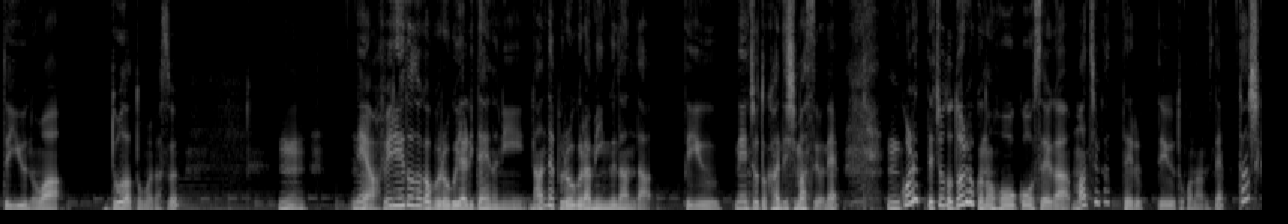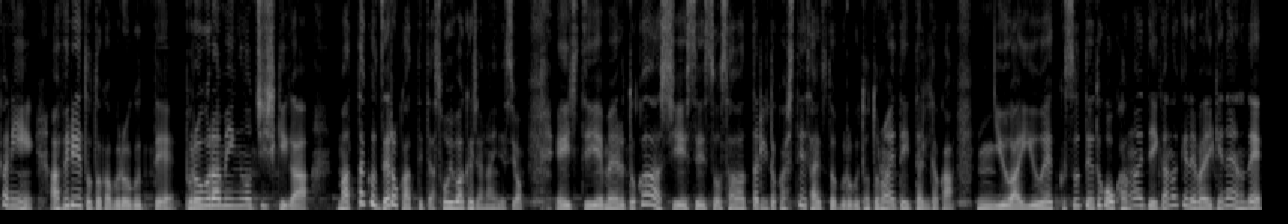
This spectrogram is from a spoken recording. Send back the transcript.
ていうのは、どうだと思います？うん。ねアフィリエイトとかブログやりたいのに、なんでプログラミングなんだ？っていうね、ちょっと感じしますよね。うん、これってちょっと努力の方向性が間違ってるっていうとこなんですね。確かにアフィリエイトとかブログってプログラミングの知識が全くゼロかって言ったらそういうわけじゃないんですよ。HTML とか CSS を触ったりとかしてサイトとブログ整えていったりとか、うん、UI、UX っていうとこを考えていかなければいけないので、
